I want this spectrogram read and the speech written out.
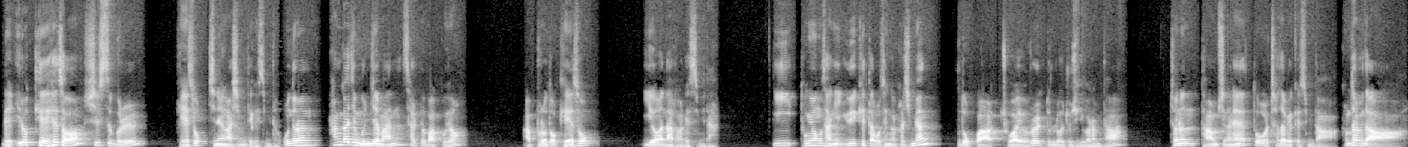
네, 이렇게 해서 실습을 계속 진행하시면 되겠습니다. 오늘은 한 가지 문제만 살펴봤고요. 앞으로도 계속 이어나가겠습니다. 이 동영상이 유익했다고 생각하시면 구독과 좋아요를 눌러주시기 바랍니다. 저는 다음 시간에 또 찾아뵙겠습니다. 감사합니다.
